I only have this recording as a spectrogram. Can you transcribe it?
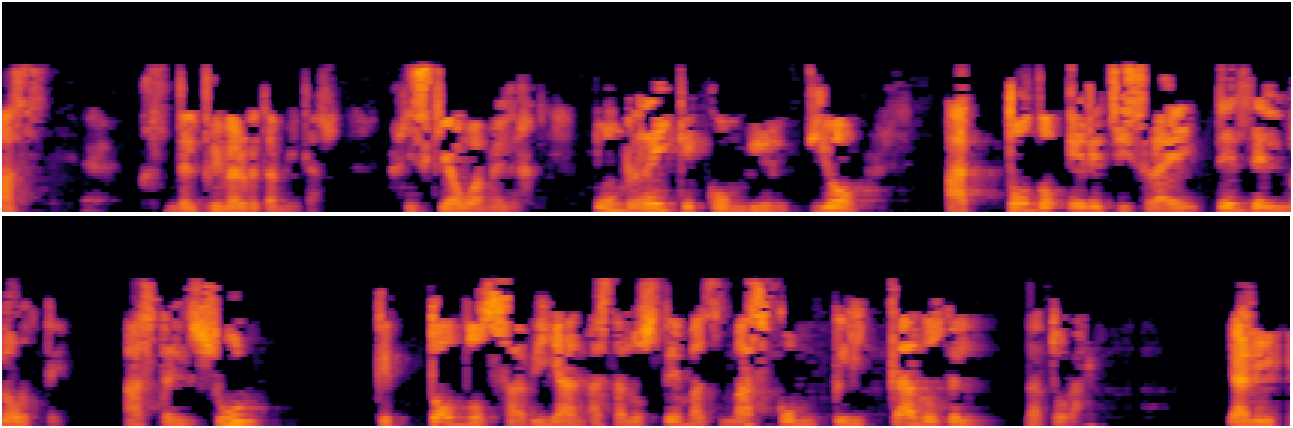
más del primer Betamigdash, Hizkiyahu Amelech. Un rey que convirtió a todo Eretz Israel, desde el norte hasta el sur, que todos sabían hasta los temas más complicados de la Torah. Yani,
